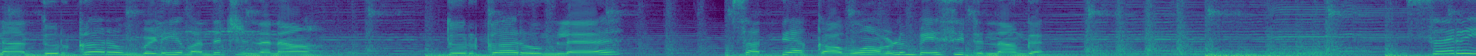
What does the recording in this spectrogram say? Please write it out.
நான் துர்கா ரூம் வெளியே வந்துட்டு இருந்தேனா துர்கா ரூம்ல சத்யாக்காவும் அவளும் பேசிட்டு இருந்தாங்க. சரி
